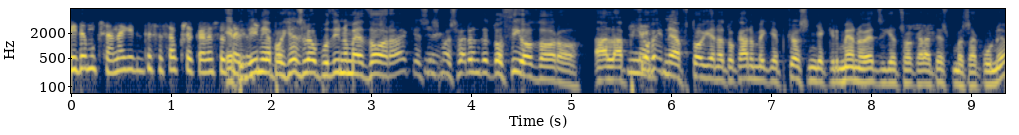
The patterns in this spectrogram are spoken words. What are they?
Πείτε μου ξανά γιατί δεν σας άκουσα καλά στο τέλος. Επειδή είναι εποχές, λέω, που δίνουμε δώρα και εσείς μας φέρνετε το θείο δώρο. Αλλά ποιο Ναι. είναι αυτό για να το κάνουμε και πιο συγκεκριμένο έτσι για τους ακροατές που μας ακούνε;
